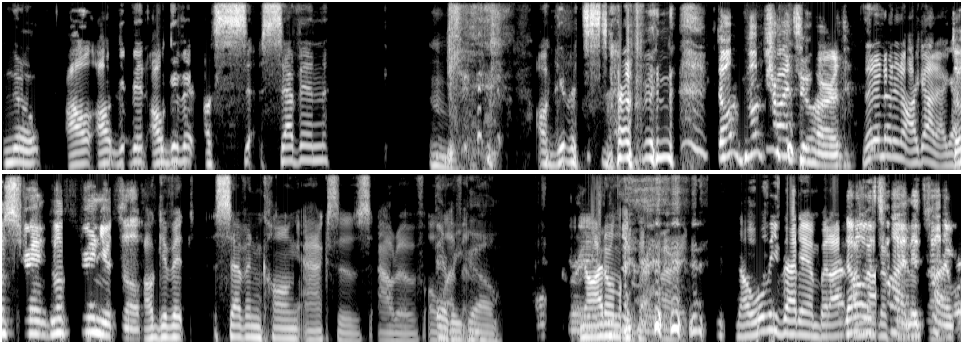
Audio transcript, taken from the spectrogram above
no? I'll I'll give it I'll give it a se- seven. Mm. I'll give it seven. Don't don't try too hard. No no no no no. I got it. I got Don't it. strain don't strain yourself. I'll give it seven Kong axes out of eleven. There eleven. we go. Great. No, I don't like that. All right. No, we'll leave that in. But I, No, I'm it's fine. It's fine. We're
